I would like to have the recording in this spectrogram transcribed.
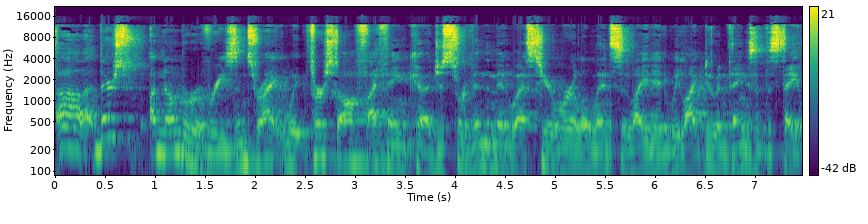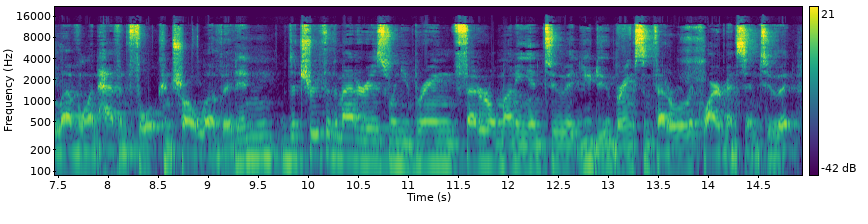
Uh, there's a number of reasons, right? We, first off, I think uh, just sort of in the Midwest here, we're a little insulated. We like doing things at the state level and having full control of it. And the truth of the matter is, when you bring federal money into it, you do bring some federal requirements into it.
